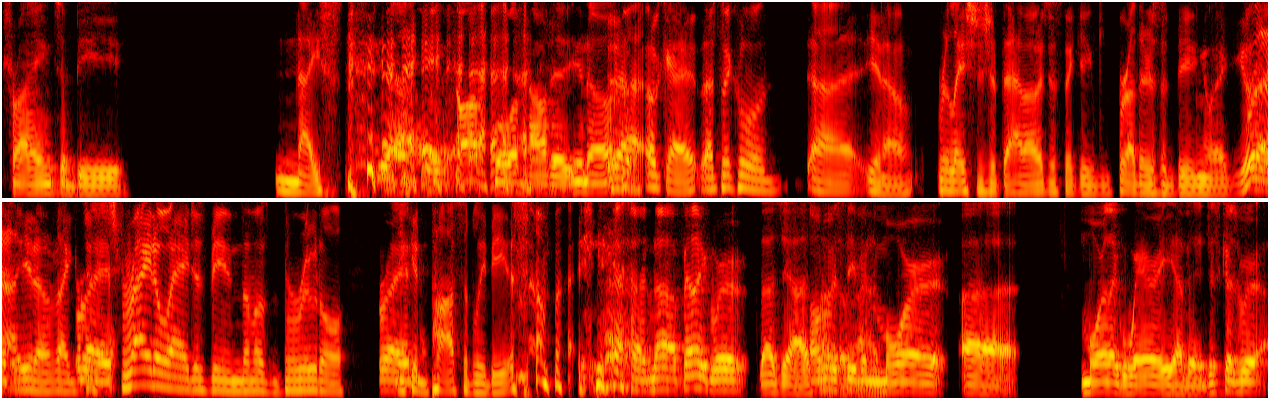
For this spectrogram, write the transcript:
trying to be nice. yeah, so thoughtful about it, you know. yeah. Okay. That's a cool, uh, you know, relationship to have. I was just thinking brothers and being like, Right. you know, like just right away, just being the most brutal you Right. could possibly be to somebody. yeah, no, I feel like we're That's, yeah. Almost even more uh more like wary of it just because we're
